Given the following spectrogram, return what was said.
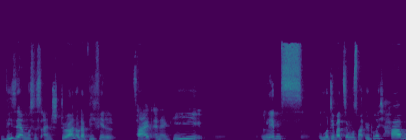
Wie sehr muss es einen stören oder wie viel Zeit, Energie, Lebensmotivation muss man übrig haben,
